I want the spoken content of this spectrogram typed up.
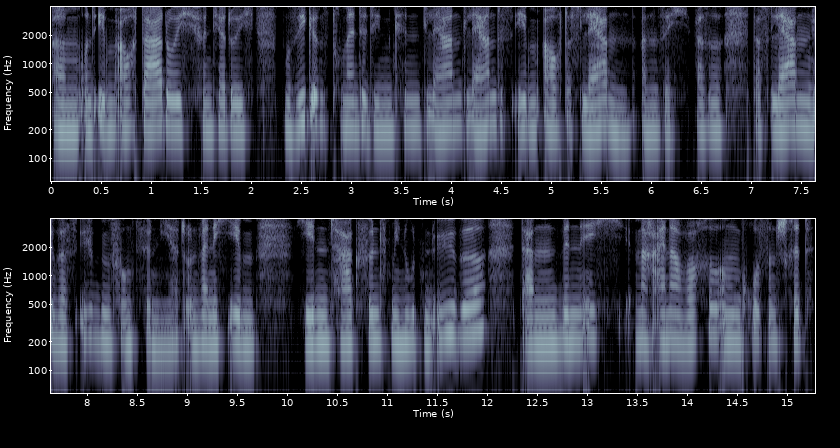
ähm, und eben auch dadurch, ich finde ja durch Musikinstrumente, die ein Kind lernt, lernt es eben auch das Lernen an sich. Also das Lernen übers Üben funktioniert und wenn ich eben jeden Tag fünf Minuten übe, dann bin ich nach einer Woche um einen großen Schritt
